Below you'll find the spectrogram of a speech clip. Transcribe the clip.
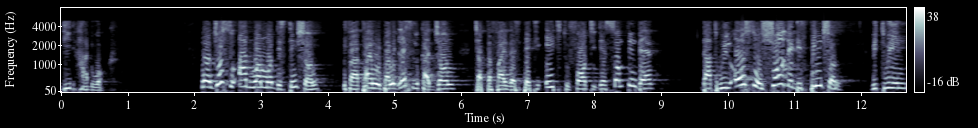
did hard work. Now, just to add one more distinction, if our time will permit, let's look at John chapter 5 verse 38 to 40. There's something there that will also show the distinction between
